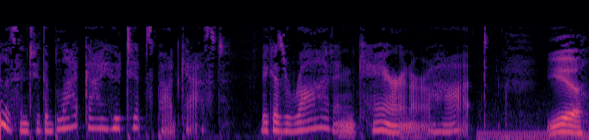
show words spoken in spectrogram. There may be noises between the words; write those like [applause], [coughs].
Listen to the Black Guy Who Tips podcast because Rod and Karen are hot. Yeah,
